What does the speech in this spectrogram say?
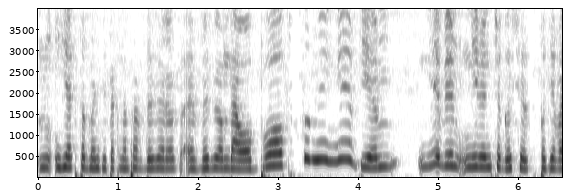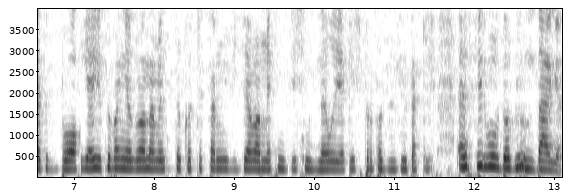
mm, i jak to będzie tak naprawdę teraz e, wyglądało, bo w sumie nie wiem. Nie wiem, nie wiem czego się spodziewać, bo ja YouTube'a nie oglądam, więc tylko czasami widziałam, jak mi gdzieś mignęły jakieś propozycje takich e, filmów do oglądania.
